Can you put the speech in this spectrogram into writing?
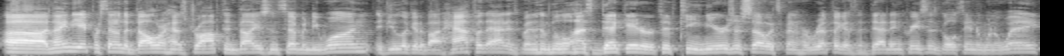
98% uh, of the dollar has dropped in value since 71. If you look at about half of that, it's been in the last decade or 15 years or so. It's been horrific as the debt increases. Gold standard went away.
